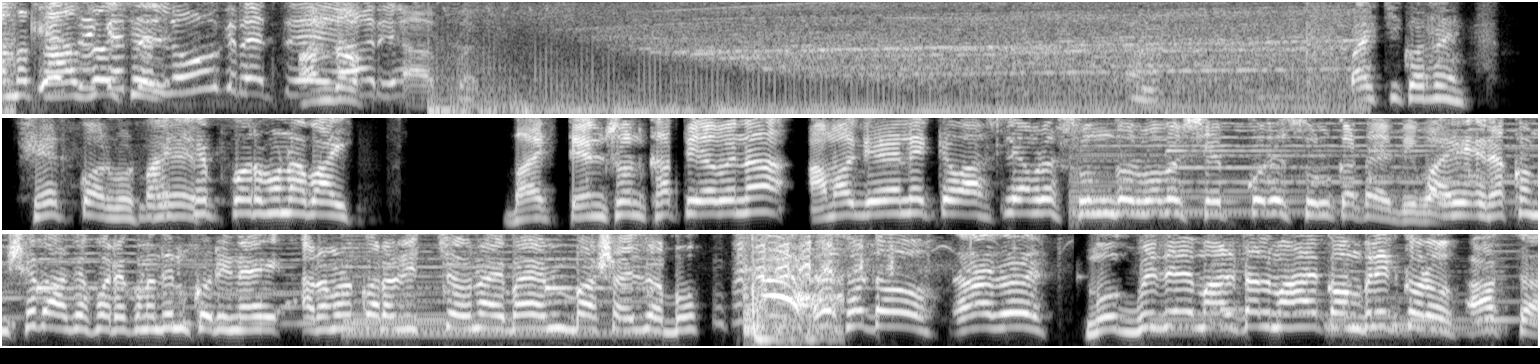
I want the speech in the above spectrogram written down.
আমার কাজ বান্ধব। ভাই কি করবেন? শেভ করব ভাই শেভ শেপ করব না ভাই। ভাই টেনশন খাতে হবে না। আমাকে এনে কেউ আসলে আমরা সুন্দরভাবে শেভ করে চুল কাটাই দিব। ভাই এরকম শেপ আগে পরে কোনোদিন করি নাই আর আমার করার ইচ্ছেও নাই ভাই আমি বাসায় যাব। ছোট মুখ ভিজে মালটাল মাহায় কমপ্লিট করো। আচ্ছা।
